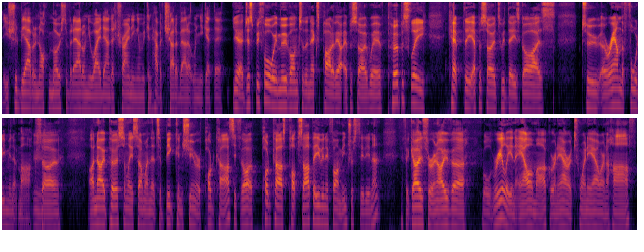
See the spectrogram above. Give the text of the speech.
You should be able to knock most of it out on your way down to training, and we can have a chat about it when you get there. Yeah, just before we move on to the next part of our episode, we've purposely kept the episodes with these guys to around the 40 minute mark. So I know personally someone that's a big consumer of podcasts. If a podcast pops up, even if I'm interested in it, if it goes for an over, well, really an hour mark or an hour, 20 hour and a half,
